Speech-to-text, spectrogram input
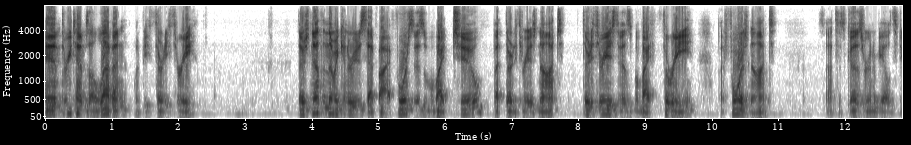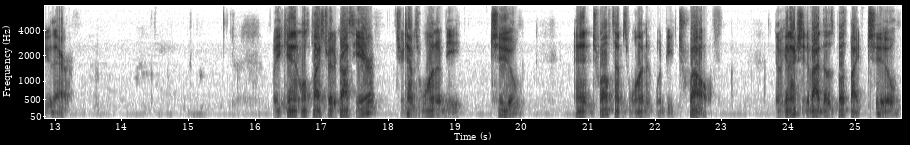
And 3 times 11 would be 33. There's nothing that we can reduce that by. 4 is divisible by 2, but 33 is not. 33 is divisible by 3, but 4 is not. So that's as good as we're going to be able to do there. We can multiply straight across here. 2 times 1 would be 2, and 12 times 1 would be 12. Now we can actually divide those both by 2,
